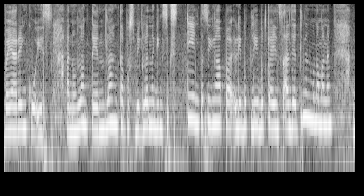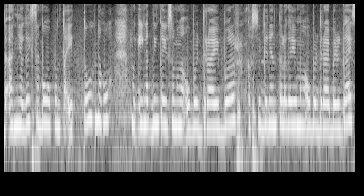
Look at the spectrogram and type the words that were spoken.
babayarin ko is ano lang 10 lang. Tapos bigla naging 16 kasi nga pa libot-libot kayo saan dyan tingnan mo naman ang daan niya guys saan pumupunta ito nako mag-ingat din kayo sa mga Uber driver kasi ganyan yan talaga yung mga Uber driver guys.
